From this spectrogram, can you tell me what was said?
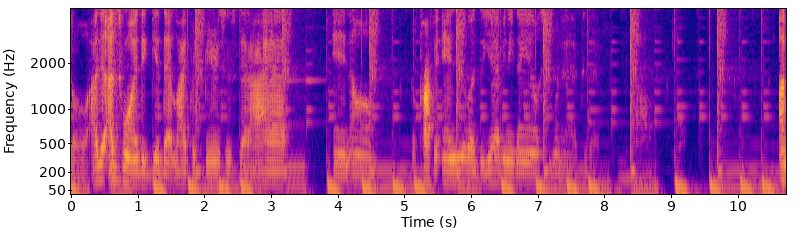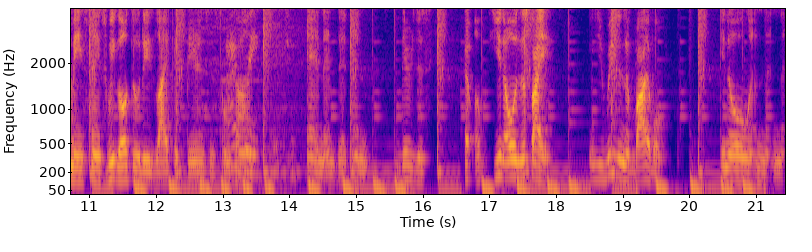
So I, I just wanted to give that life experiences that I had. And um, the Prophet Angela, do you have anything else you want to add to that? I mean, since we go through these life experiences sometimes, and and and there's just, uh, you know, it's just like you read in the Bible, you know, and, and,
